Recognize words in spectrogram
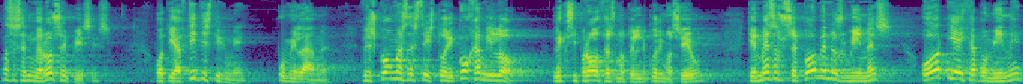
Να σας ενημερώσω επίσης ότι αυτή τη στιγμή που μιλάμε βρισκόμαστε στο ιστορικό χαμηλό λεξιπρόθεσμο του ελληνικού δημοσίου και μέσα στους επόμενους μήνες ό,τι έχει απομείνει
